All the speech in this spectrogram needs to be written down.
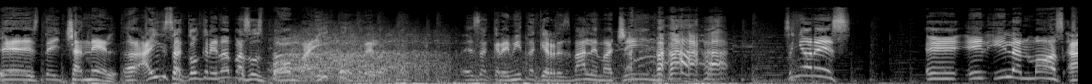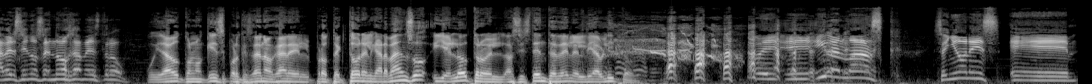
este, Chanel. Ay, sacó crema para sus pompas, de la- Esa cremita que resbale, machín. Señores, eh, el Elon Musk. A ver si no se enoja, maestro. Cuidado con lo que dice porque se va a enojar el protector, el garbanzo, y el otro, el asistente de él, el diablito. Eh, Elon Musk, señores, eh,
